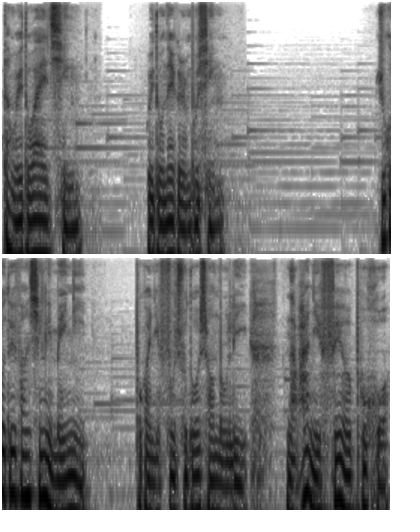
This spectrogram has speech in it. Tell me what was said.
但唯独爱情，唯独那个人不行。如果对方心里没你，不管你付出多少努力，哪怕你飞蛾扑火，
